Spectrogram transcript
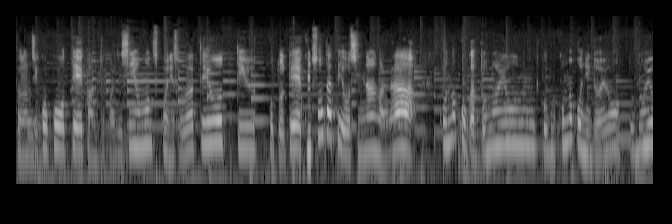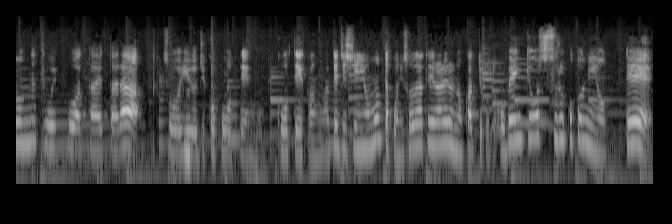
その自己肯定感とか自信を持つ子に育てようっていうことで子育てをしながらこの子がどのようなこの子にどよどのような教育を与えたらそういう自己肯定が肯定感があって自信を持った子に育てられるのかっていうことをお勉強することによって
